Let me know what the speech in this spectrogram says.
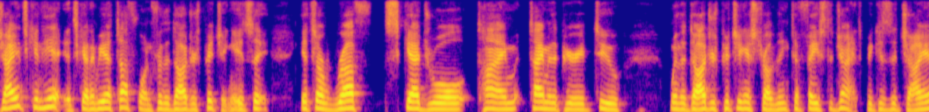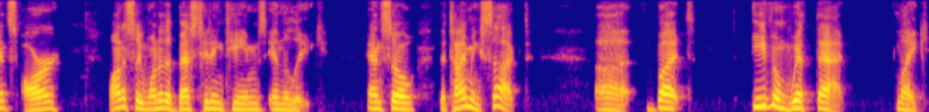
Giants can hit. It's going to be a tough one for the Dodgers pitching. It's a it's a rough schedule time time of the period too, when the Dodgers pitching is struggling to face the Giants because the Giants are honestly one of the best hitting teams in the league, and so the timing sucked. Uh, but even with that, like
